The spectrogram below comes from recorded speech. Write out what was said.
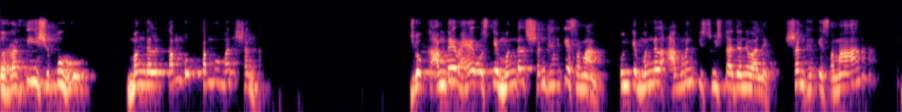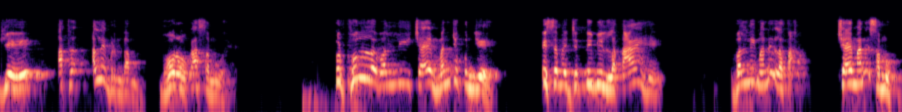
तो रति शुतु मंगल कंबु कंबु मन शंख। जो कामदेव है, उसके मंगल शंख के समान, उनके मंगल आगमन की सूचना देने वाले शंख के समान ये अथ अल वृंदम भौरों का समूह है। प्रफुल्ल वल्ली चय मंज कुंजे, इस समय जितनी भी लताएँ हैं, वल्ली माने लता चय माने समूह।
